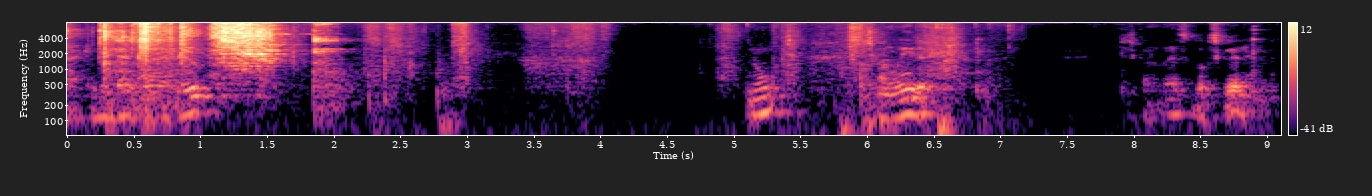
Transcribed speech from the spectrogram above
That can be bent back out. Nope, just gonna leave it. Just gonna, this looks good.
